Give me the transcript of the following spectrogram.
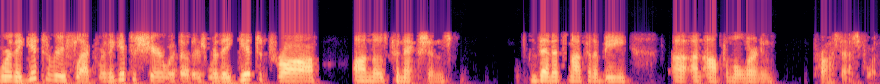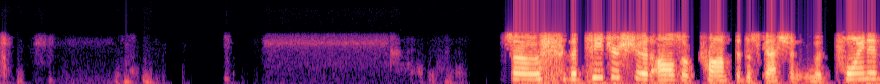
where they get to reflect, where they get to share with others, where they get to draw on those connections, then it's not going to be uh, an optimal learning process for them. So the teacher should also prompt the discussion with pointed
